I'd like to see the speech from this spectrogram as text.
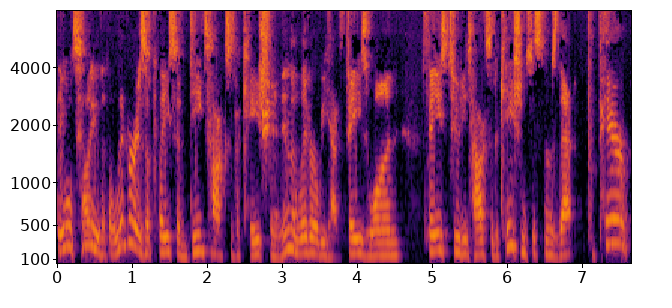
they will tell you that the liver is a place of detoxification. In the liver, we have phase one, phase two detoxification systems that prepare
